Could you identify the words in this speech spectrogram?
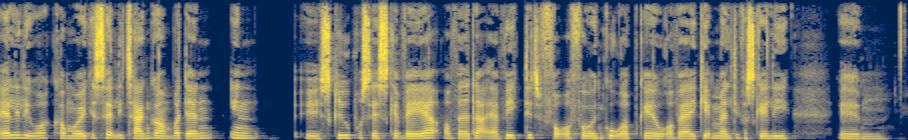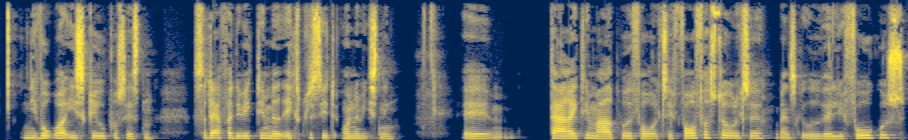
alle elever, kommer ikke selv i tanke om, hvordan en øh, skriveproces skal være, og hvad der er vigtigt for at få en god opgave og være igennem alle de forskellige øh, niveauer i skriveprocessen. Så derfor er det vigtigt med eksplicit undervisning. Øh, der er rigtig meget både i forhold til forforståelse, man skal udvælge fokus,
